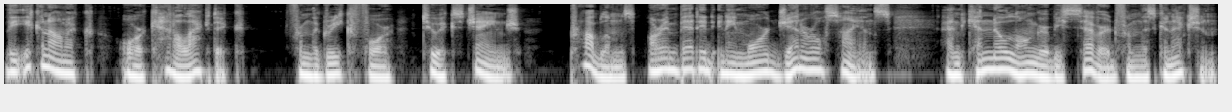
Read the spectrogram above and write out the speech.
The economic or catallactic, from the Greek for to exchange, problems are embedded in a more general science and can no longer be severed from this connection.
